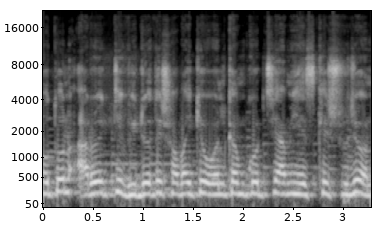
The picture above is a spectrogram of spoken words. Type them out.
নতুন আরও একটি ভিডিওতে সবাইকে ওয়েলকাম করছি আমি এস কে সুজন।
